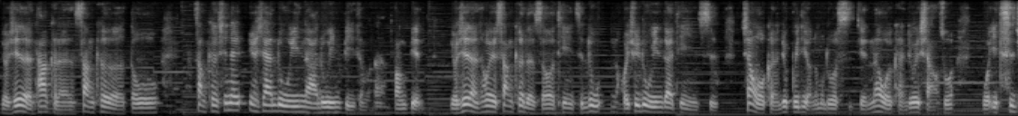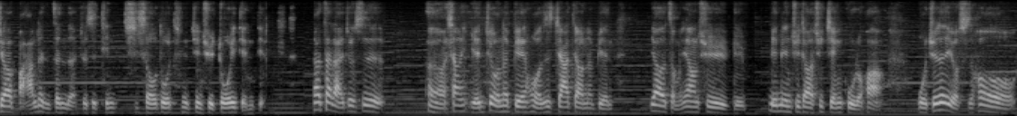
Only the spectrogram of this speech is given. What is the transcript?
有些人他可能上课都上课，现在因为现在录音啊、录音笔什么的很方便。有些人会上课的时候听一次录，回去录音再听一次。像我可能就不一定有那么多时间，那我可能就会想说，我一次就要把它认真的就是听吸收多听进去多一点点。那再来就是，呃，像研究那边或者是家教那边，要怎么样去面面俱到去兼顾的话，我觉得有时候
